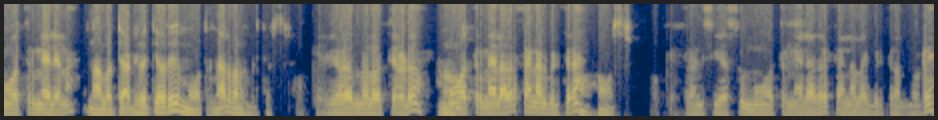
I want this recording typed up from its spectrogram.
ಮೂವತ್ತರ ಮೇಲೆನಾ? ನಲ್ವತ್ತೆರಡು ಹೇಳ್ತೇವ್ರಿ ಮೂವತ್ತರ ಮೇಲೆ ಬಂದ್ರೆ ಬಿಡ್ತೇವೆ ಸರ್. ಓಕೆ ಏಳೋದು ನಲವತ್ತೆರಡು ಮೂವತ್ತರ ಮೇಲೆ ಆದ್ರೆ ಫೈನಲ್ ಬಿಡ್ತೀರಾ? ಹ್ಞೂ ಸರ್. ಓಕೆ ಫ್ರೆಂಡ್ಸ್ ಎಸ್ ಮೂವತ್ತರ ಮೇಲೆ ಆದ್ರೆ ಫೈನಲ್ ಆಗಿ ಬಿಡ್ತೀರ ಅಂತ ನೋಡ್ರಿ.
